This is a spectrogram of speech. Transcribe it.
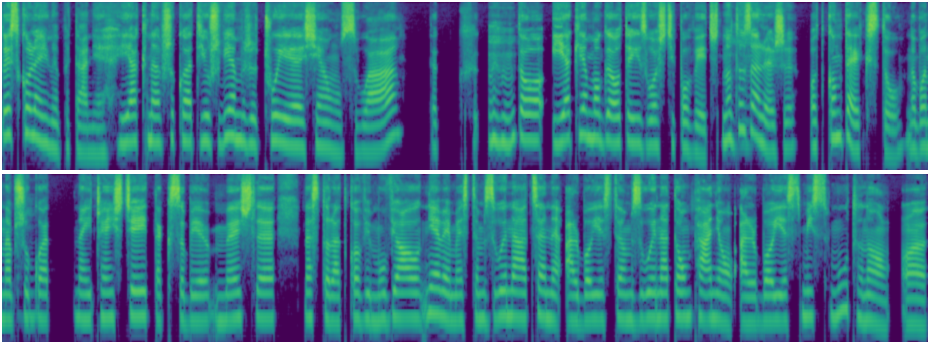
to jest kolejne pytanie. Jak na przykład już wiem, że czuję się zła, tak, mhm. to jak ja mogę o tej złości powiedzieć? No to Mhm. zależy od kontekstu. No bo na przykład najczęściej tak sobie myślę, nastolatkowie mówią, nie wiem, jestem zły na cenę, albo jestem zły na tą panią, albo jest mi smutno e,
